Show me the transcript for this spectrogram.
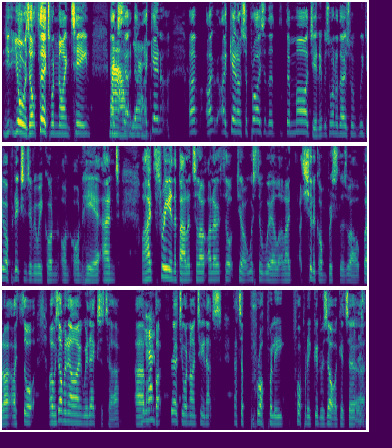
your result 31-19. Wow, Exeter- yeah. Again, um, I, again, I'm surprised at the, the margin. It was one of those when we do our predictions every week on, on, on here, and I had three in the balance, and I, and I thought, you know, Worcester will, and I, I should have gone Bristol as well, but I, I thought I was umming and ahhing with Exeter. Um, Yeah. But 31-19, that's that's a properly properly good result against a, a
